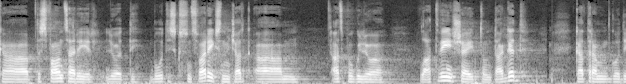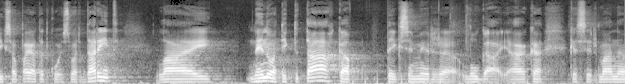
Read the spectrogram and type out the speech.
ka tas fons arī ir ļoti būtisks un svarīgs. Un viņš at, um, atspoguļo Latviju šeit un tagad. Katram godīgi sev pajautāt, ko es varu darīt, lai nenotiktu tā, ka teiksim, ir eh, Lugā, jā, ka, kas ir mana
